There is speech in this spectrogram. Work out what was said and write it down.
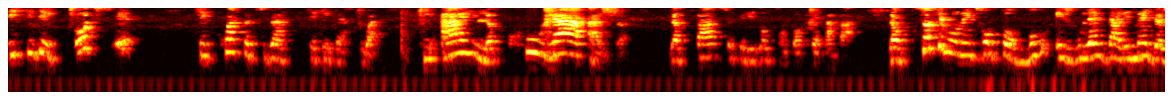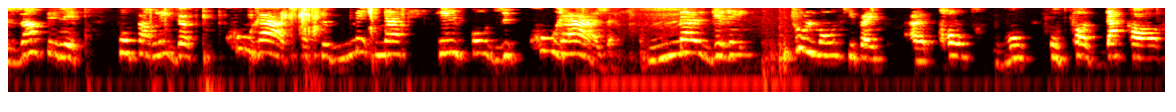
décider tout de suite c'est quoi que tu vas attirer vers toi. Puis aille le courage de faire ce que les autres sont pas prêts à faire. Donc, ça, c'est mon intro pour vous et je vous laisse dans les mains de Jean-Philippe pour parler de courage parce que maintenant, il faut du courage malgré tout le monde qui peut être euh, contre vous ou pas d'accord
